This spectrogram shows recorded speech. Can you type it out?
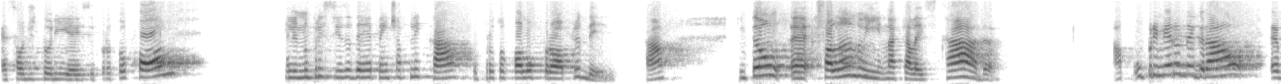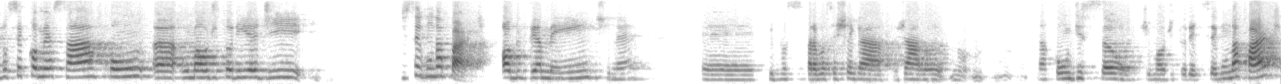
essa auditoria, esse protocolo, ele não precisa de repente aplicar o protocolo próprio dele, tá? Então, é, falando em, naquela escada, o primeiro degrau é você começar com uh, uma auditoria de, de segunda parte. Obviamente, né, é, que para você chegar já no, no, na condição de uma auditoria de segunda parte,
